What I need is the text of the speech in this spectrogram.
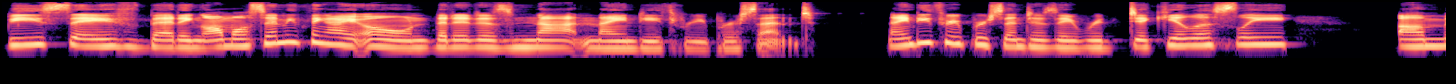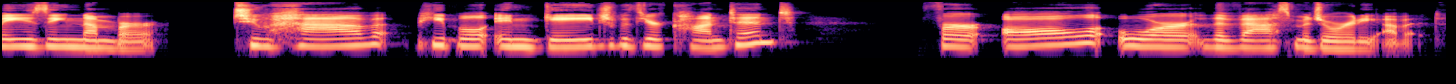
be safe betting almost anything I own that it is not 93%. 93% is a ridiculously amazing number to have people engage with your content for all or the vast majority of it.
